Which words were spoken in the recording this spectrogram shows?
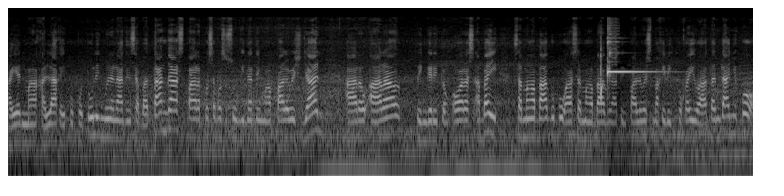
Ayan mga kalaki, puputulin muna natin sa Batangas para po sa masusugid nating mga followers dyan. Araw-araw, tuwing ganitong oras. Abay, sa mga bago po, ah, sa mga bago nating followers, makinig po kayo. Ha. Tandaan nyo po,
